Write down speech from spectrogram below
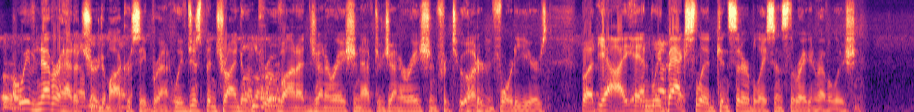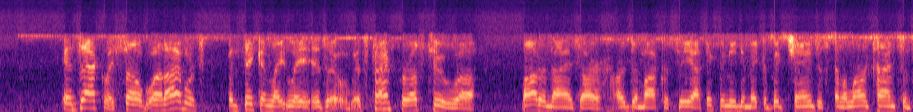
Well, we've never had a true democracy, Brent. We've just been trying to improve on it generation after generation for 240 years. But yeah, I, and we Exactly. backslid considerably since the Reagan Revolution. Exactly. So what I was been thinking lately is it, it's time for us to uh, modernize our, our democracy. I think we need to make a big change. It's been a long time since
